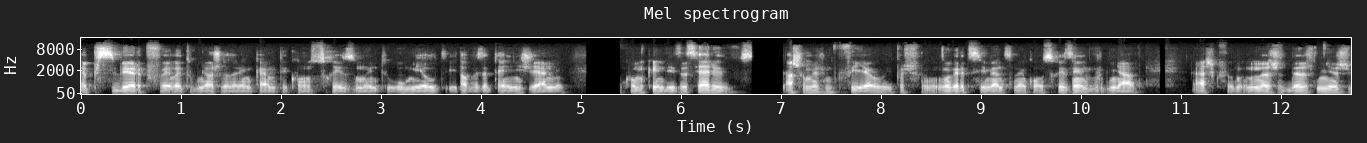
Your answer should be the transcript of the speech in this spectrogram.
a perceber que foi eleito o melhor jogador em campo e com um sorriso muito humilde e talvez até ingênuo, como quem diz a sério, acham mesmo que fui eu, e depois um agradecimento também com um sorriso envergonhado. Acho que foi uma das minhas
